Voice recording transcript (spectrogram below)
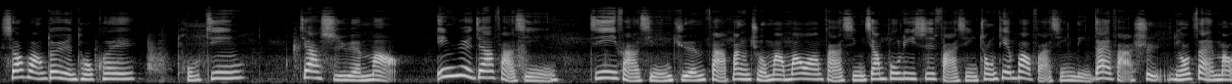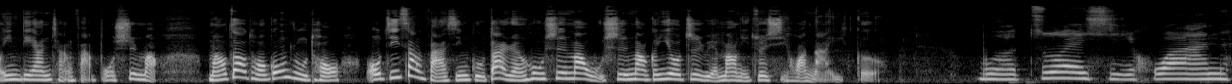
消防队员头盔、头巾、驾驶员帽、音乐家发型、记忆发型、卷发、棒球帽、猫王发型、相扑力士发型、冲天炮发型、领带法式、牛仔帽、印第安长发、博士帽。毛躁头、公主头、欧吉桑发型、古代人护士帽、武士帽跟幼稚园帽，你最喜欢哪一个？我最喜欢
